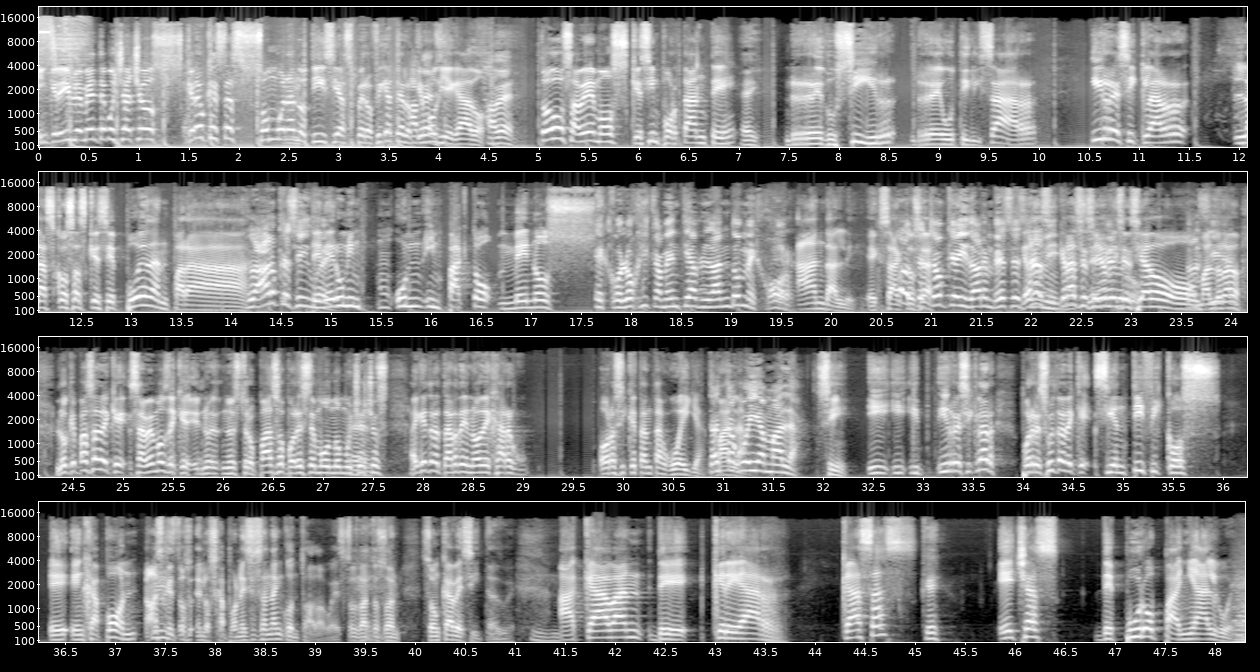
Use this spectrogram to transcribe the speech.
Increíblemente, muchachos, creo que estas son buenas noticias, pero fíjate a lo A que ver, hemos llegado. a ver. Todos sabemos que es importante reducir, reutilizar y reciclar las cosas que se puedan para Claro que sí, güey. tener un, im- un impacto menos Ecológicamente hablando, mejor. Ándale, exacto. No, o sea, te tengo que ayudar en veces. Gracias, señor licenciado Al Maldonado. Lo que pasa de que sabemos de que nu- nuestro paso por este mundo, muchachos, hay que tratar de no dejar ahora sí que tanta huella. Tanta mala. huella mala. Sí, y, y- y- y reciclar. Pues resulta de que científicos eh, en Japón, no, es Mm. que estos- los japoneses andan con todo, güey. Estos vatos son, son cabecitas, güey. Acaban de crear casas hechas de puro pañal, güey.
